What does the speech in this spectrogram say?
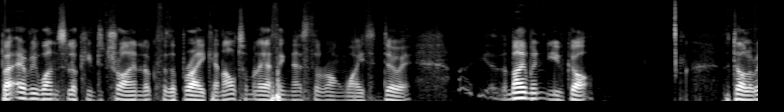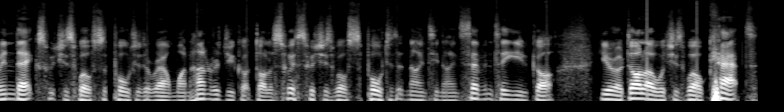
but everyone's looking to try and look for the break and ultimately I think that's the wrong way to do it. At the moment you've got the dollar index which is well supported around 100 you've got dollar Swiss which is well supported at 99.70 you've got euro dollar which is well capped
